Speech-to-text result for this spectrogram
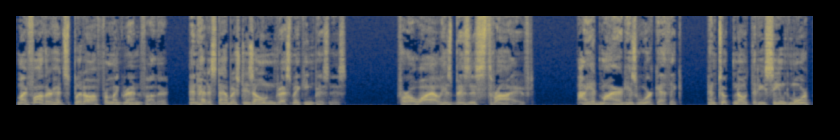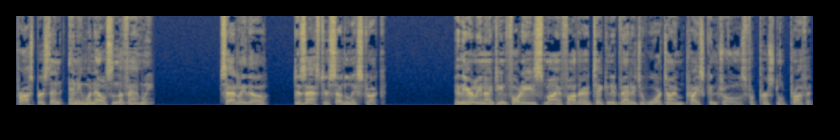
my father had split off from my grandfather and had established his own dressmaking business. For a while, his business thrived. I admired his work ethic and took note that he seemed more prosperous than anyone else in the family. Sadly, though, disaster suddenly struck. In the early 1940s, my father had taken advantage of wartime price controls for personal profit.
